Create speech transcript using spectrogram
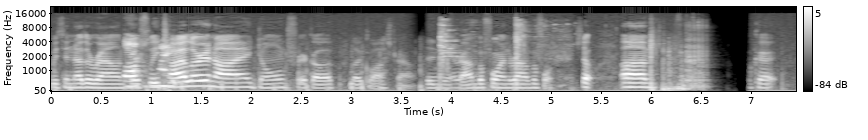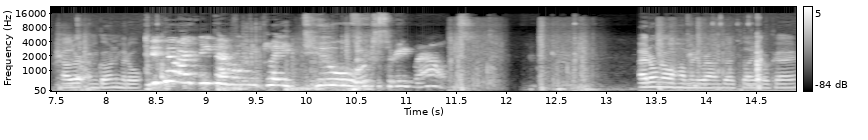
with another round. That's Hopefully, Tyler and I don't frick up like last round, in the round before and the round before. So, um, okay, Tyler, I'm going to middle. You know, I think I've only played two or three rounds. I don't know how many rounds I played. Okay.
